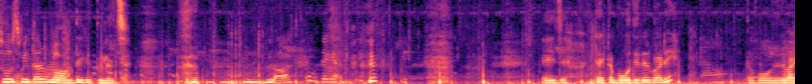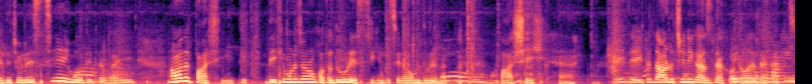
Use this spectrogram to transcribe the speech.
সুস্মিতার ব্লগ দেখে তুলেছে। এই যে এটা একটা বৌদিদের বাড়ি। তো বৌদিদের বাড়িতে চলে এসেছি এই বৌদিটার বাড়ি আমাদের পাশেই। দেখে মনে হচ্ছে আমরা কত দূর এসেছি কিন্তু সেরকম দূরে না পাশেই হ্যাঁ। এই যে এইটা দারুচিনি গাছ দেখো তোমাদের দেখাচ্ছি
